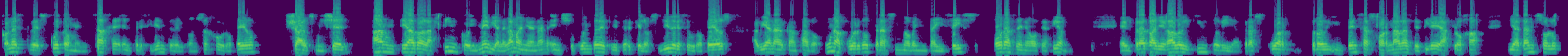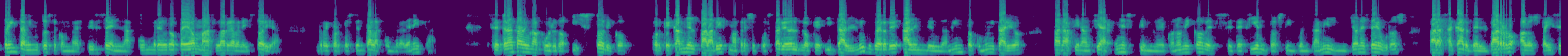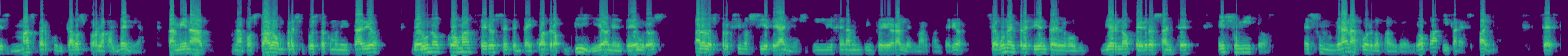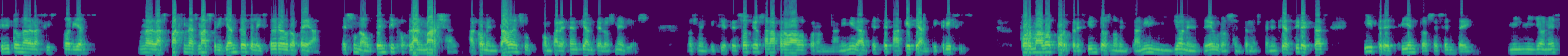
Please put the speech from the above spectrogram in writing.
Con este escueto mensaje, el presidente del Consejo Europeo, Charles Michel, ha anunciado a las cinco y media de la mañana en su cuenta de Twitter que los líderes europeos habían alcanzado un acuerdo tras 96 horas de negociación. El trato ha llegado el quinto día, tras cuatro intensas jornadas de tira y afloja y a tan solo 30 minutos de convertirse en la cumbre europea más larga de la historia, récord que ostenta la cumbre de Niza. Se trata de un acuerdo histórico porque cambia el paradigma presupuestario del bloque y da luz verde al endeudamiento comunitario para financiar un estímulo económico de 750.000 millones de euros para sacar del barro a los países más perjudicados por la pandemia. También ha apostado a un presupuesto comunitario de 1,074 billones de euros para los próximos siete años, ligeramente inferior al del marco anterior. Según el presidente del gobierno, Pedro Sánchez, es un hito, es un gran acuerdo para Europa y para España. Se ha escrito una de las historias, una de las páginas más brillantes de la historia europea. Es un auténtico plan Marshall, ha comentado en su comparecencia ante los medios. Los 27 socios han aprobado por unanimidad este paquete anticrisis, formado por 390.000 millones de euros en transferencias directas y 360.000 millones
